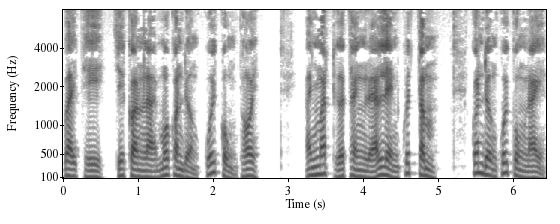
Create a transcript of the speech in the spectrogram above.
Vậy thì chỉ còn lại một con đường cuối cùng thôi. Ánh mắt hứa thanh lóe lên quyết tâm. Con đường cuối cùng này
